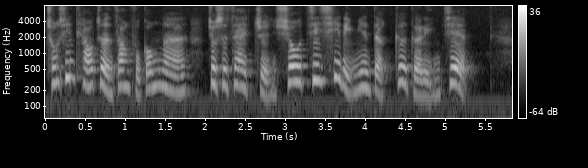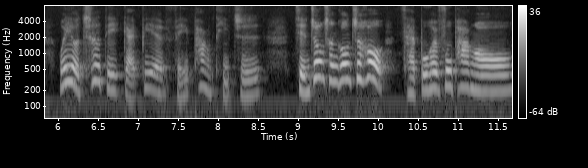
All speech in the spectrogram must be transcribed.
重新调整脏腑功能，就是在整修机器里面的各个零件。唯有彻底改变肥胖体质，减重成功之后，才不会复胖哦。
